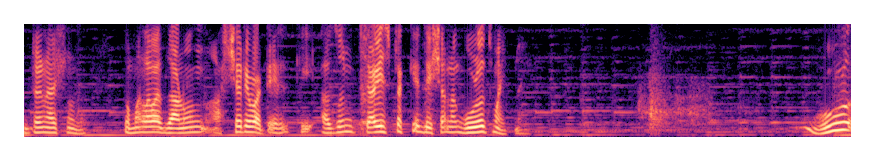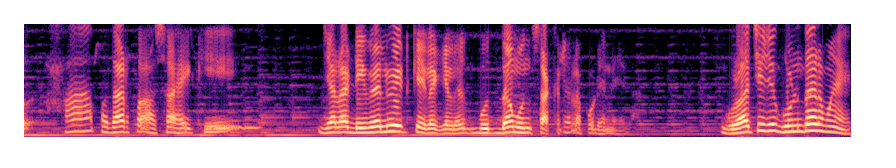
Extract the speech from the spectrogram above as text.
इंटरनॅशनल तुम्हाला जाणून आश्चर्य वाटेल की अजून चाळीस टक्के देशांना गुळच माहीत नाही. गूळ हा पदार्थ असा आहे की ज्याला डिव्हॅल्युएट केलं गेलं मुद्दामून साखरेला पुढे नेला. गुळाचे जे गुणधर्म आहेत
